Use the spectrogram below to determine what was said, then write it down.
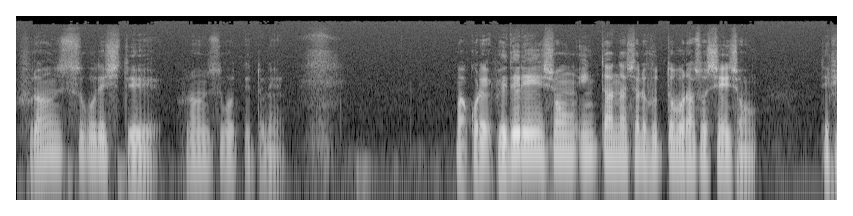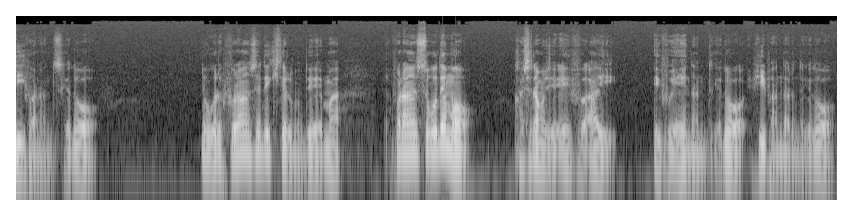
フランス語でしてフランス語ってえっとねまあこれフェデレーション・インターナショナル・フットボール・アソシエーションで FIFA なんですけどでもこれフランスでできてるのでまあフランス語でも頭文字 FI、FA なんだけど FIFA になるんだけど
